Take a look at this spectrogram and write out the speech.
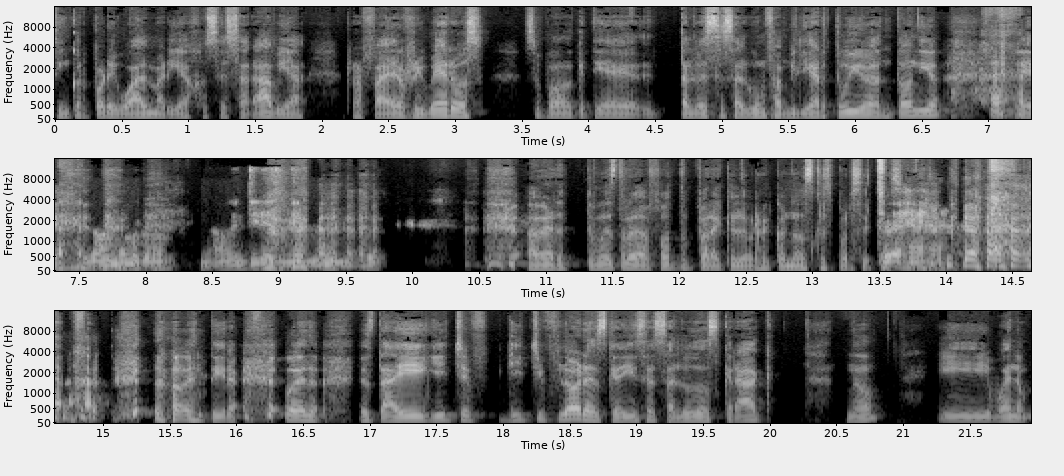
incorpora igual María José Sarabia, Rafael Riveros. Supongo que tiene, tal vez es algún familiar tuyo, Antonio. Eh, no, no lo conozco. No, mentiras. A ver, te muestro la foto para que lo reconozcas por si no, mentira. Bueno, está ahí Guichi, Flores que dice saludos, crack, ¿no? Y bueno,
